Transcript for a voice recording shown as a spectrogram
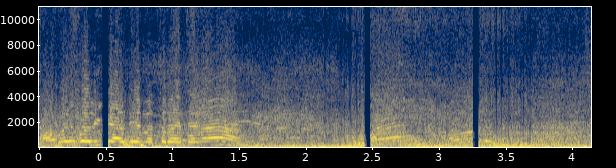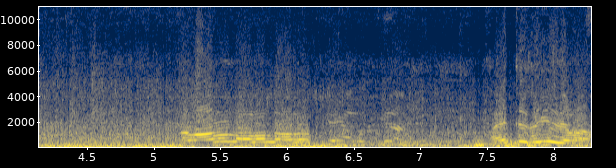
ਹਵਾ ਬੜੀ ਚੱਲਦੀ ਹੈ ਮਿੱਤਰੋ ਇੱਥੇ ਨਾ ਲਾ ਲਓ ਲਾ ਲਓ ਲਾ ਲਓ ਇੱਥੇ ਸਹੀ ਹੈ ਜਮਾ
